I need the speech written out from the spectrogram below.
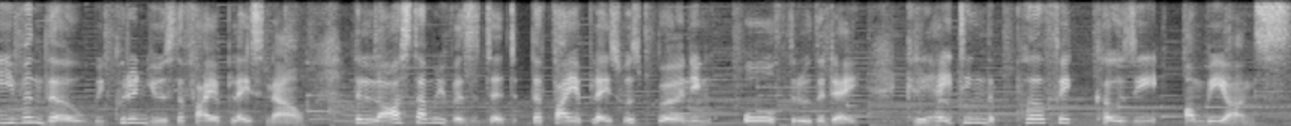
even though we couldn't use the fireplace now, the last time we visited, the fireplace was burning all through the day, creating the perfect cozy ambiance.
